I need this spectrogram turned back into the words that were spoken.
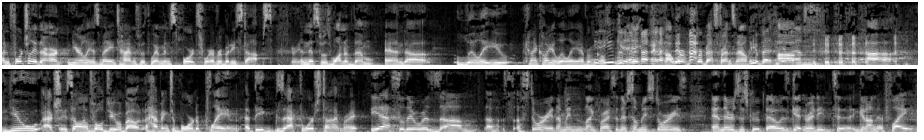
Unfortunately, there aren't nearly as many times with women's sports where everybody stops, and this was one of them. And uh, Lily, you can I call you Lily? Everyone calls You me. Uh, we're, we're best friends now. You're be- Um, uh, you actually, someone told you about having to board a plane at the exact worst time, right? Yeah, so there was um, a, a story. I mean, like Bryce said, there's so many stories, and there's this group that was getting ready to get on their flight,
